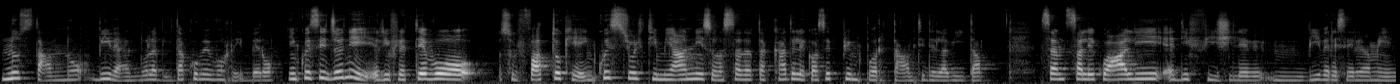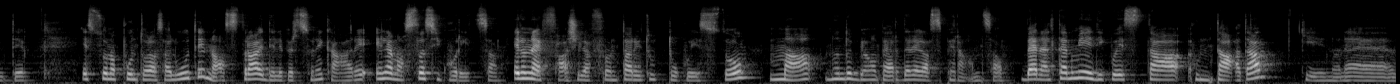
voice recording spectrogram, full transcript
non stanno vivendo la vita come vorrebbero. In questi giorni riflettevo sul fatto che in questi ultimi anni sono state attaccate le cose più importanti della vita, senza le quali è difficile mh, vivere serenamente e sono appunto la salute nostra e delle persone care e la nostra sicurezza. E non è facile affrontare tutto questo, ma non dobbiamo perdere la speranza. Bene, al termine di questa puntata, che non è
